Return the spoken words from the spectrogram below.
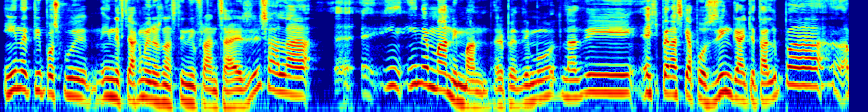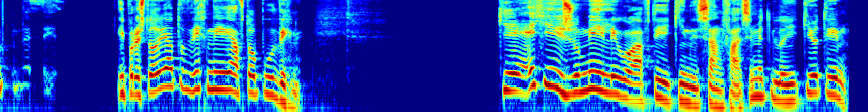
είναι τύπος που είναι φτιαγμένος να στείλει franchises αλλά ε, ε, είναι money man ρε παιδί μου. Δηλαδή έχει περάσει και από Zynga και τα λοιπά. Η προϊστορία του δείχνει αυτό που δείχνει. Και έχει ζουμί λίγο αυτή η κίνηση σαν φάση με τη λογική ότι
